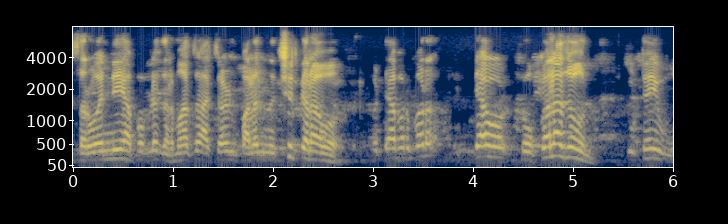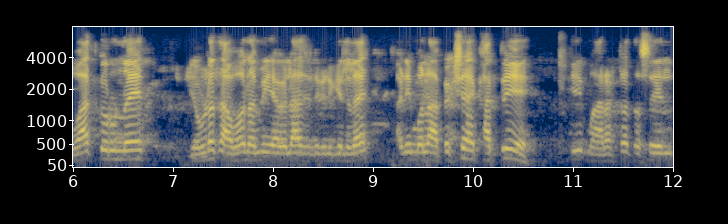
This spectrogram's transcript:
सर्वांनी आपापल्या धर्माचं आचरण पालन निश्चित करावं. पण त्याबरोबर त्या टोकाला जाऊन कुठेही वाद करू नयेत. एवढंच आव्हान आम्ही यावेळेला या ठिकाणी केलेलं आहे. आणि मला अपेक्षा आहे खात्री आहे की महाराष्ट्रात असेल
